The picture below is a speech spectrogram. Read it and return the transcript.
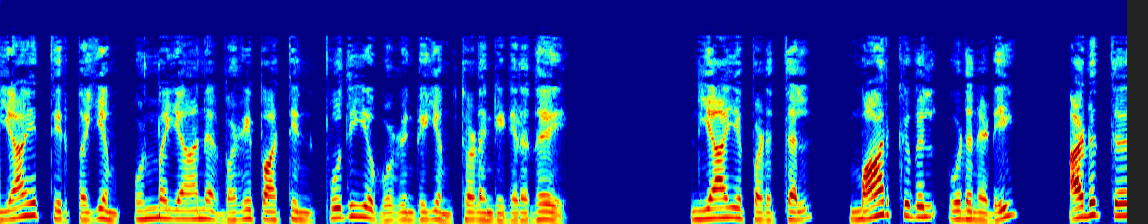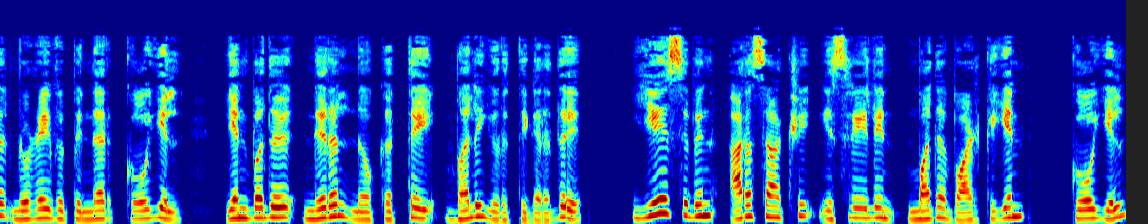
நியாயத்தீர்ப்பையும் உண்மையான வழிபாட்டின் புதிய ஒழுங்கையும் தொடங்குகிறது. நியாயப்படுத்தல். மார்க்குவில் உடனடி அடுத்த நுழைவு பின்னர் கோயில் என்பது நிரல் நோக்கத்தை வலியுறுத்துகிறது. இயேசுவின் அரசாட்சி இஸ்ரேலின் மத வாழ்க்கையின் கோயில்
